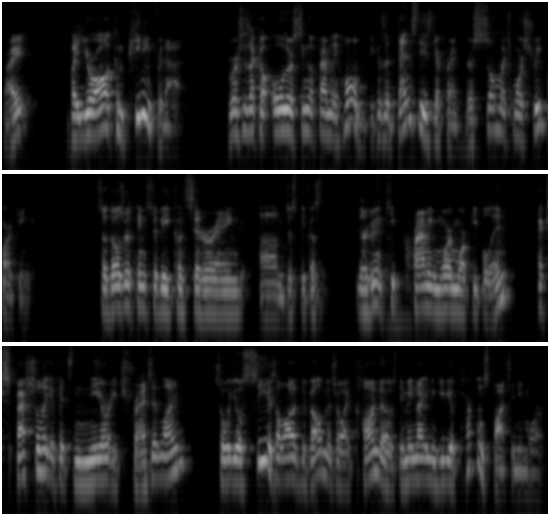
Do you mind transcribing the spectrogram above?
right? But you're all competing for that versus like an older single family home because the density is different. There's so much more street parking. So those are things to be considering um, just because they're going to keep cramming more and more people in, especially if it's near a transit line. So what you'll see is a lot of developments are like condos. They may not even give you parking spots anymore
